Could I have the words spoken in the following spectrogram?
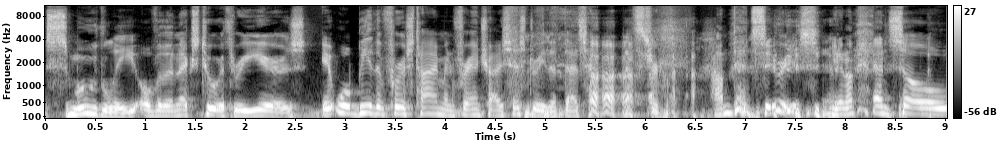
smoothly over the next two or three years, it will be the first time in franchise history that that's happened. that's true. I'm dead serious, yeah. you know. And so,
